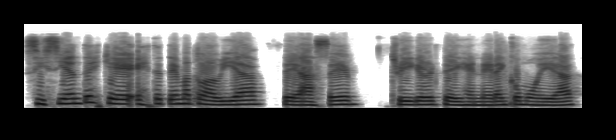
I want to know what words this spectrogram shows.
si sientes que este tema todavía te hace trigger, te genera incomodidad,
